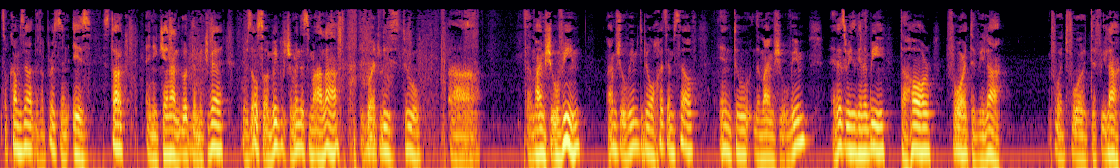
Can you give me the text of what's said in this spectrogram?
So it comes out if a person is stuck and he cannot go to the mikveh, there's also a big, tremendous ma'ala to go at least to Uh, the Maim Shuvim, Maim Shuvim to be rochet himself into the Maim Shuvim, and this way he's going to be tahor for tefillah, for, for tefillah,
